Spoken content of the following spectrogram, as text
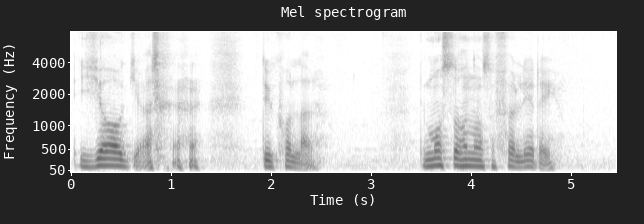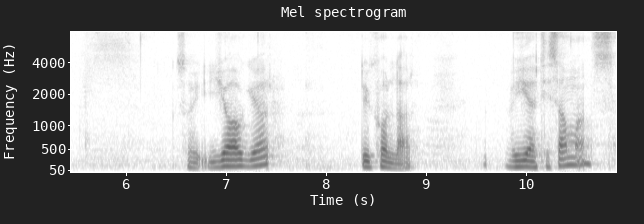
Jag gör. Du kollar. Du måste ha någon som följer dig. Så jag gör, du kollar. Vi gör tillsammans.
